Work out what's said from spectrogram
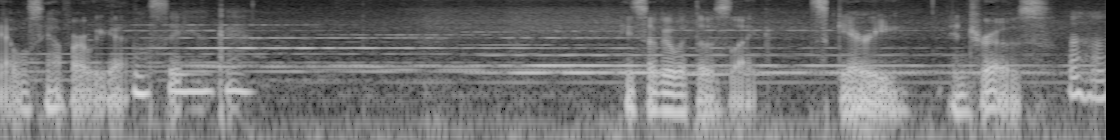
Yeah, we'll see how far we get. We'll see. Okay. He's so good with those like scary intros. Uh huh.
